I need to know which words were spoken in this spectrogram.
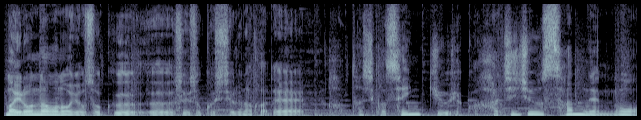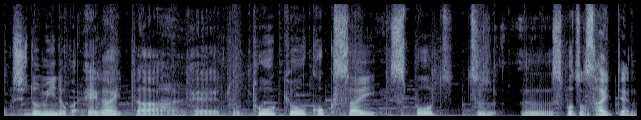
まあ、いろんなものを予測う推測してる中では確か1983年のシドミードが描いた、はい。えー、と東京国際スポーツうスポーツの祭典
